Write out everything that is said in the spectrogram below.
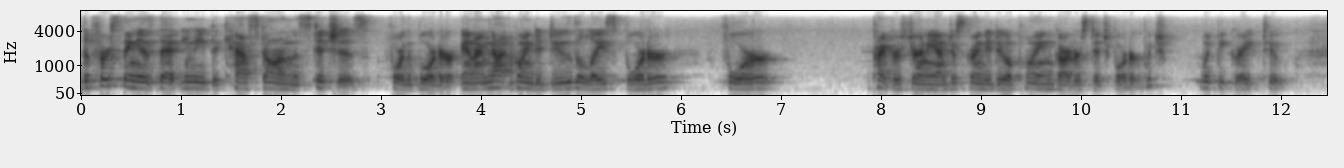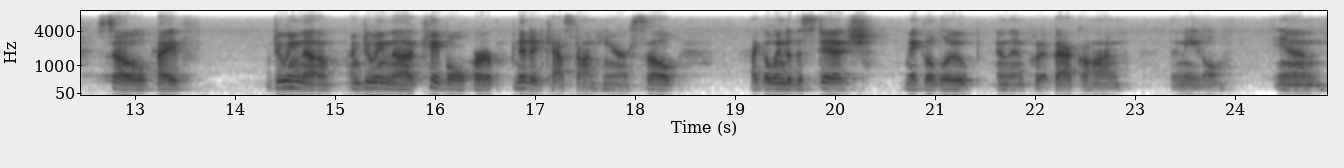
the first thing is that you need to cast on the stitches for the border, and I'm not going to do the lace border for Piper's Journey. I'm just going to do a plain garter stitch border, which would be great too. So I've doing the I'm doing the cable or knitted cast on here. So I go into the stitch, make a loop, and then put it back on the needle. And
